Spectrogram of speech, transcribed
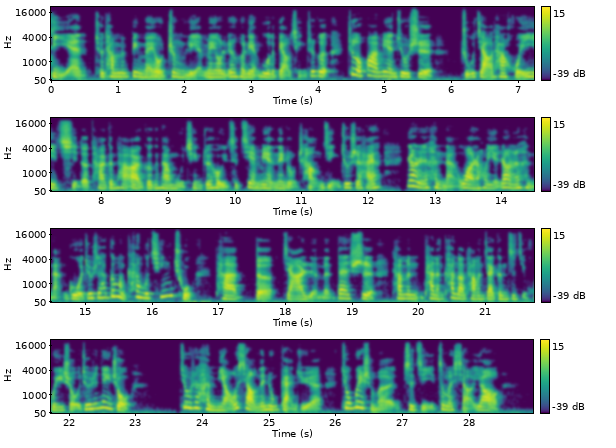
点就他们并没有正脸，没有任何脸部的表情。这个这个画面就是主角他回忆起的他跟他二哥跟他母亲最后一次见面那种场景，就是还让人很难忘，然后也让人很难过。就是他根本看不清楚他的家人们，但是他们他能看到他们在跟自己挥手，就是那种就是很渺小的那种感觉。就为什么自己这么小要？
